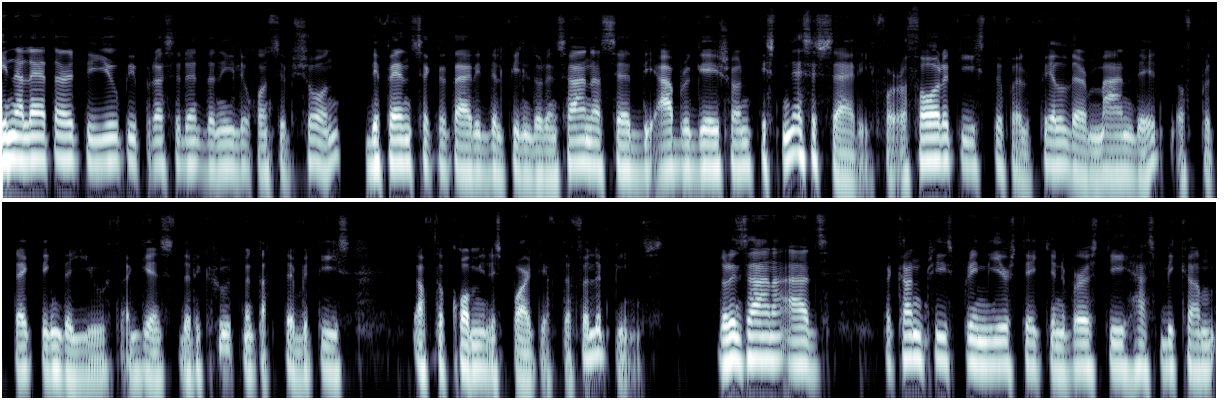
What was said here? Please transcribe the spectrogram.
In a letter to UP President Danilo Concepcion, Defense Secretary Delfin Lorenzana said the abrogation is necessary for authorities to fulfill their mandate of protecting the youth against the recruitment activities of the Communist Party of the Philippines. Lorenzana adds the country's premier state university has become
